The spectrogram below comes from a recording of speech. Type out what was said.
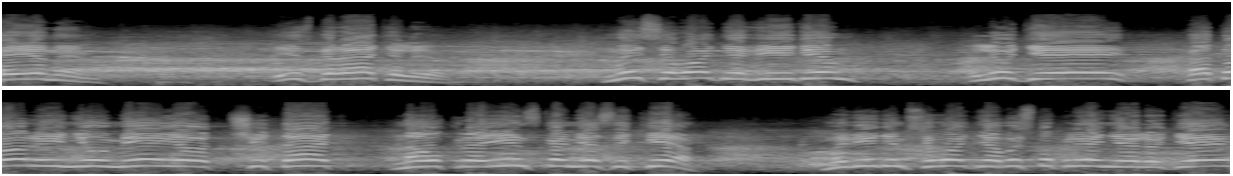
Украины, избиратели, мы сегодня видим людей, которые не умеют читать на украинском языке. Мы видим сегодня выступления людей,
